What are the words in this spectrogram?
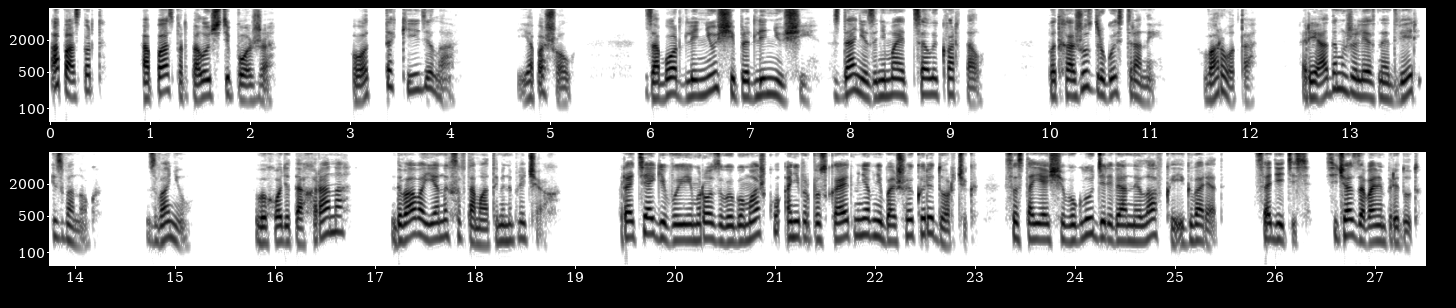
А паспорт? А паспорт получите позже. Вот такие дела. Я пошел. Забор длиннющий-предлиннющий. Здание занимает целый квартал. Подхожу с другой стороны. Ворота. Рядом железная дверь и звонок. Звоню. Выходит охрана, два военных с автоматами на плечах. Протягиваю им розовую бумажку, они пропускают меня в небольшой коридорчик, состоящий в углу деревянной лавкой, и говорят «Садитесь, сейчас за вами придут».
